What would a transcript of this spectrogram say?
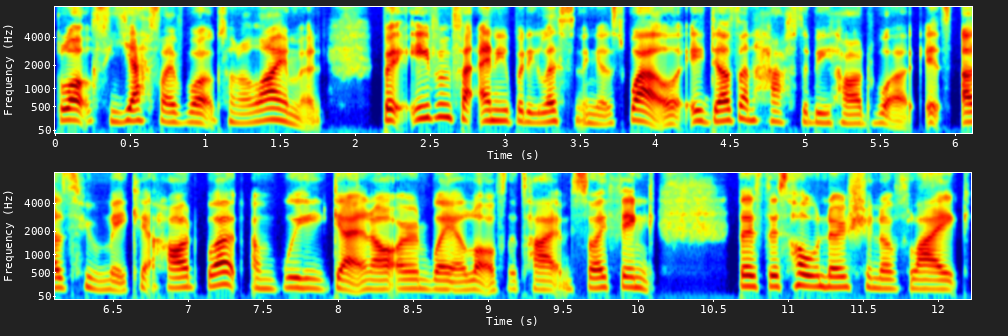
blocks. Yes, I've worked on alignment. But even for anybody listening as well, it doesn't have to be hard work. It's us who make it hard work and we get in our own way a lot of the time. So I think there's this whole notion of like,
